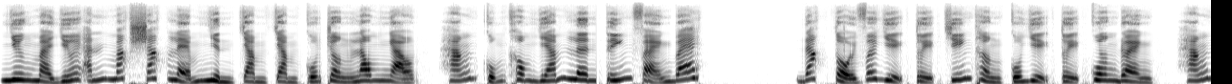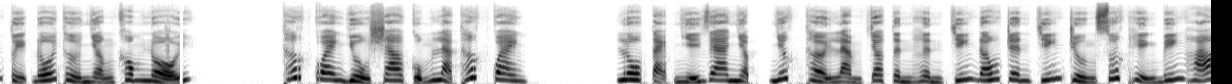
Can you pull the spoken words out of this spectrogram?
Nhưng mà dưới ánh mắt sắc lẻm nhìn chầm chầm của Trần Long Ngạo, hắn cũng không dám lên tiếng phản bác. Đắc tội với diệt tuyệt chiến thần của diệt tuyệt quân đoàn, hắn tuyệt đối thừa nhận không nổi. Thất quan dù sao cũng là thất quan. Lô Tạp Nhĩ gia nhập nhất thời làm cho tình hình chiến đấu trên chiến trường xuất hiện biến hóa.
